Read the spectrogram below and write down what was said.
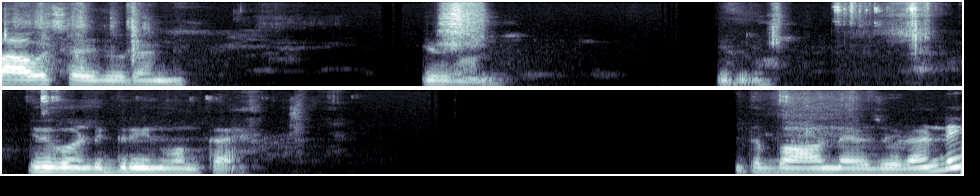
బాగా వచ్చాయి చూడండి. ఇదిగోండి. ఇదిగో. ఇదిగోండి గ్రీన్ వంకాయ. ఎంత బాగున్నాయో చూడండి.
